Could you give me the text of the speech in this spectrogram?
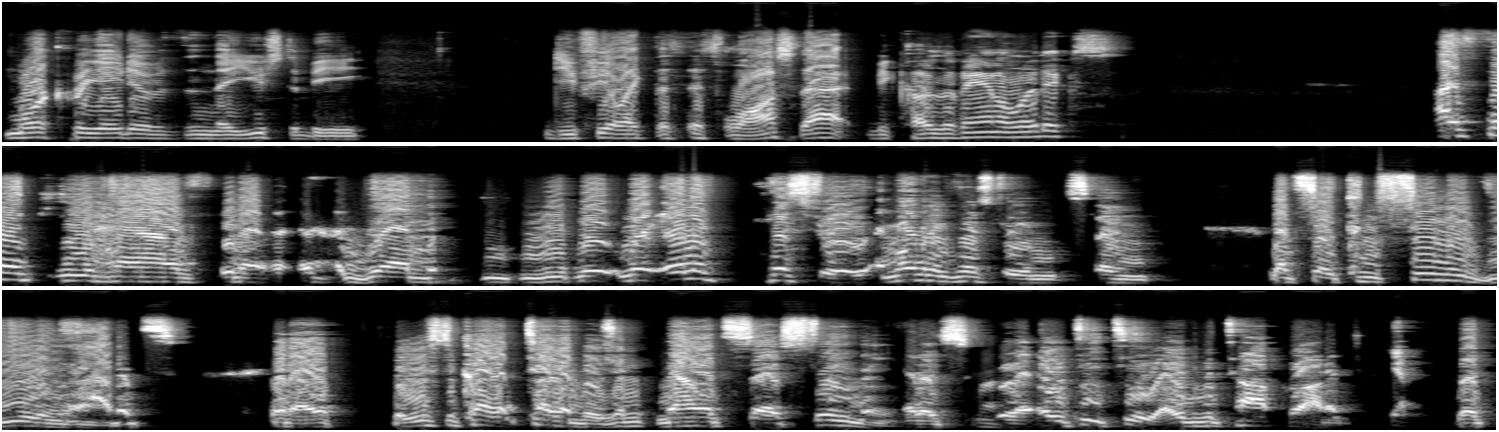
more creative than they used to be, do you feel like that it's lost that because of analytics? I think you have, you know, again, we- we- we're in a history, a moment in history in, in let's say, consumer viewing habits. You know, they used to call it television. Now it's uh, streaming, and it's Right. uh, OTT, over-the-top product. Yeah. But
